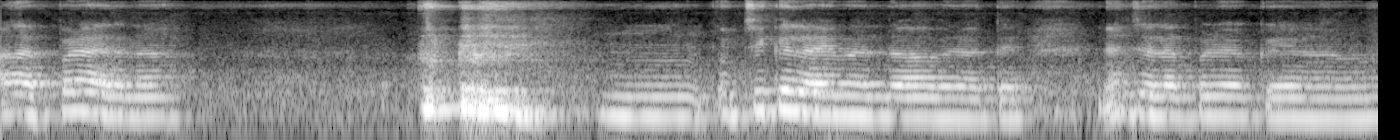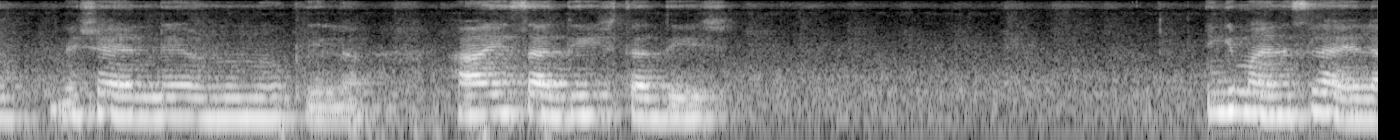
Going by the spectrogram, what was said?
അത് എപ്പോഴായിരുന്നു? ഉച്ചയ്ക്ക് ലൈവ് എന്താ വരാത്തെ? ഞാൻ ചിലപ്പോഴൊക്കെ നിഷ എന്റെ ഒന്നും നോക്കിയില്ല. ഹായ് സതീഷ് സതീഷ്. എനിക്ക് മനസ്സിലായില്ല.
